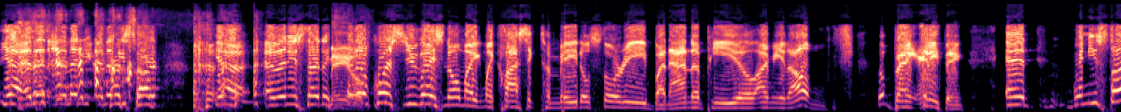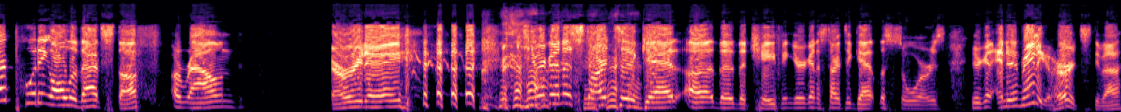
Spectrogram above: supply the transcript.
Yeah, and then and then and then you start yeah, and then you start and Mayo. then of course you guys know my my classic tomato story, banana peel. I mean, I'll, I'll bang anything. And when you start putting all of that stuff around every day, you're gonna start to get uh, the the chafing. You're gonna start to get the sores. You're gonna, and it really hurts, diba?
